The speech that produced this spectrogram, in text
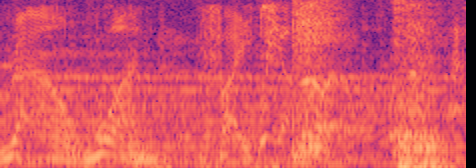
Round one, fight!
